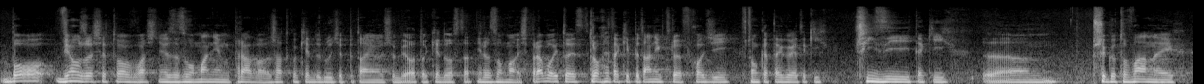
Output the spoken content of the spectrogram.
bo wiąże się to właśnie ze złamaniem prawa. Rzadko kiedy ludzie pytają siebie o to, kiedy ostatni raz złamałeś prawo i to jest trochę takie pytanie, które wchodzi w tą kategorię takich cheesy, takich um, przygotowanych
